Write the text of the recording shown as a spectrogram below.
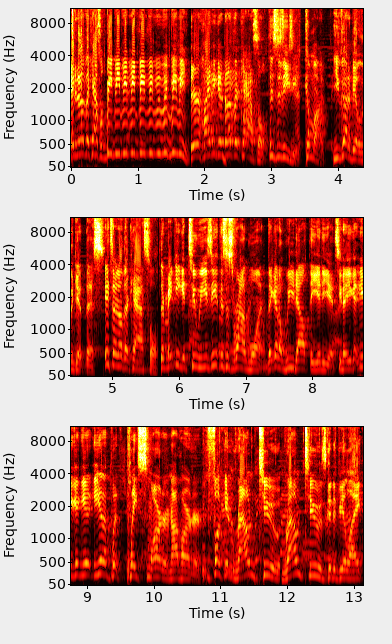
In another castle. Beep, beep, beep, beep, beep, beep, beep, beep, beep. They're hiding in another castle. This is easy. Come on. You gotta be able to get this. It's another castle. They're making it too easy. This is round one. They gotta weed out the idiots. You know, you, got- you, got- you gotta put, play smarter, not harder. Fucking round two. Round two is gonna be like,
